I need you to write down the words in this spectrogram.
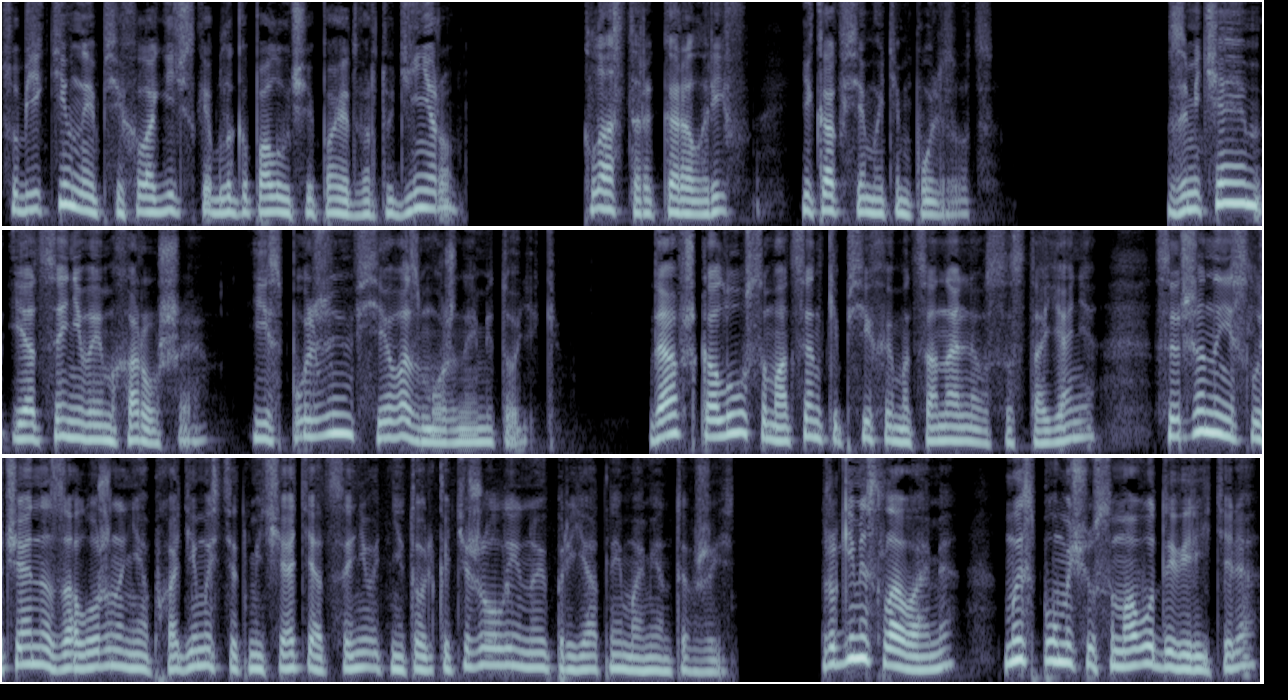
Субъективное психологическое благополучие по Эдварду Динеру, кластеры Кэрол Риф и как всем этим пользоваться. Замечаем и оцениваем хорошее и используем все возможные методики. Да, в шкалу самооценки психоэмоционального состояния совершенно не случайно заложена необходимость отмечать и оценивать не только тяжелые, но и приятные моменты в жизни. Другими словами, мы с помощью самого доверителя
